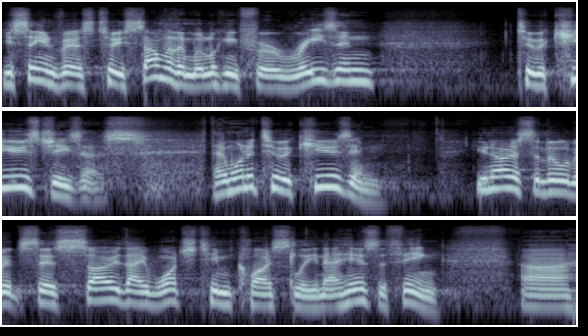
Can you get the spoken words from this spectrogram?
you see in verse 2, some of them were looking for a reason to accuse Jesus. They wanted to accuse him. You notice a little bit it says, So they watched him closely. Now, here's the thing uh,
